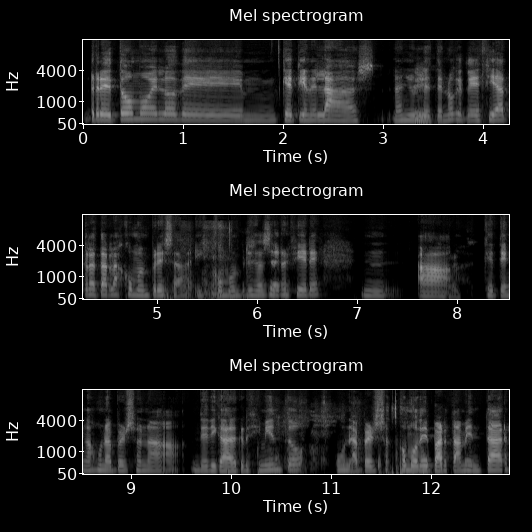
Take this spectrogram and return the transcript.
retomo en lo de mm, que tienen las, las newsletters, ¿no? Que te decía tratarlas como empresa y como empresa se refiere mm, a que tengas una persona dedicada al crecimiento, una persona como departamentar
